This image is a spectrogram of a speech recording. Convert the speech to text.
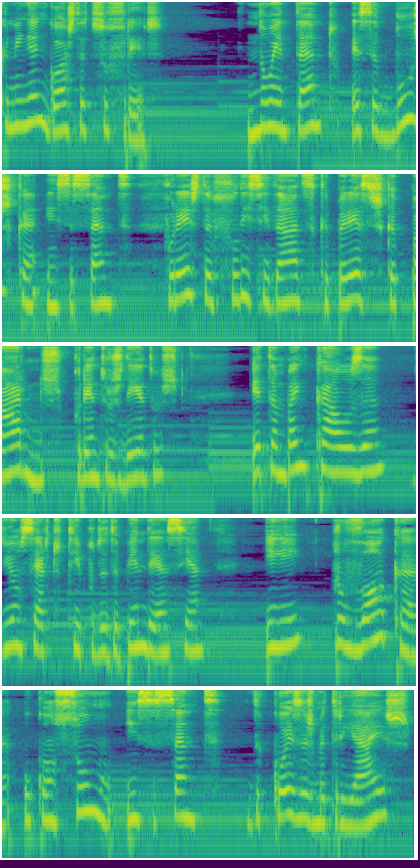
que ninguém gosta de sofrer. No entanto, essa busca incessante por esta felicidade que parece escapar-nos por entre os dedos, é também causa de um certo tipo de dependência e provoca o consumo incessante de coisas materiais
